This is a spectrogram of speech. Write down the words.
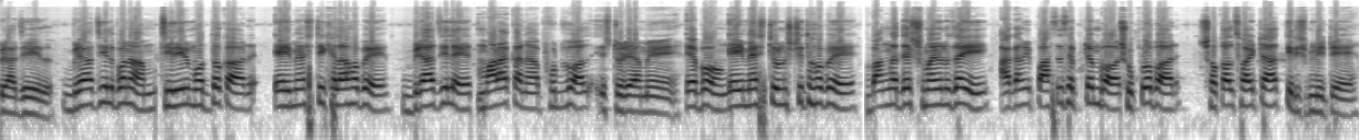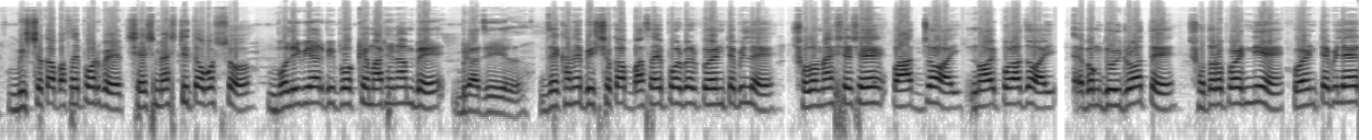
ব্রাজিল। ব্রাজিল বনাম চিলির মধ্যকার এই ম্যাচটি খেলা হবে ব্রাজিলের মারাকানা ফুটবল স্টেডিয়ামে এবং এই ম্যাচটি অনুষ্ঠিত হবে বাংলাদেশ সময় অনুযায়ী আগামী পাঁচই সেপ্টেম্বর শুক্রবার সকাল ছয়টা তিরিশ মিনিটে। বিশ্বকাপ বাছাই পর্বের শেষ ম্যাচটিতে অবশ্য বলিভিয়ার বিপক্ষে মাঠে নামবে ব্রাজিল, যেখানে বিশ্বকাপ বাছাই পর্বের পয়েন্ট টেবিলে ষোলো ম্যাচ শেষে পাঁচ জয়, নয় পরাজয় এবং দুই ড্রতে সতেরো পয়েন্ট নিয়ে পয়েন্ট টেবিলের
